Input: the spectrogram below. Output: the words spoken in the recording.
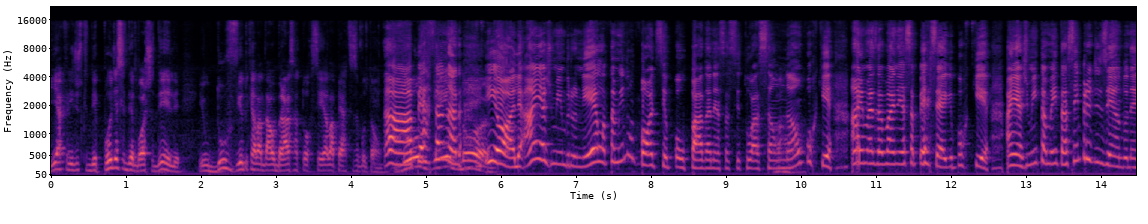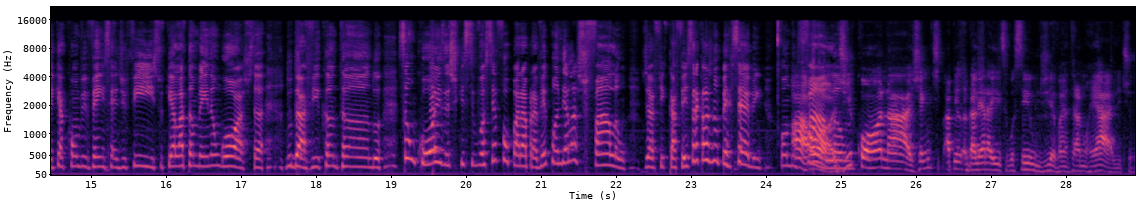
E acredito que depois desse deboche dele, eu duvido que ela dá o braço a torcer e ela aperta esse botão. Ah, aperta Duvido. nada. E olha, a Yasmin Brunet, ela também não pode ser poupada nessa situação, Ah. não, porque. Ai, mas a Vanessa persegue, porque a Yasmin também tá sempre dizendo, né, que a convivência é difícil, que ela também não gosta do Davi cantando. São coisas que, se você for parar pra ver, quando elas falam, já fica feio. Será que elas não percebem quando Ah, falam? ó, dicona, gente, a galera aí, se você um dia vai entrar no reality,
